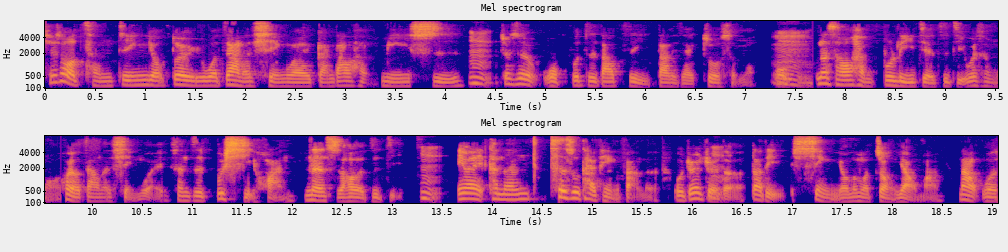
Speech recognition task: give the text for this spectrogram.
其实我曾经有对于我这样的行为感到很迷失，嗯就是我不知道自己到底在做什么。我嗯那时候很不理解自己为什么会有这样的行为，甚至不喜欢那时候的自己。嗯，因为可能次数太频繁了，我就会觉嗯得到底性有那么重要吗？那我、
